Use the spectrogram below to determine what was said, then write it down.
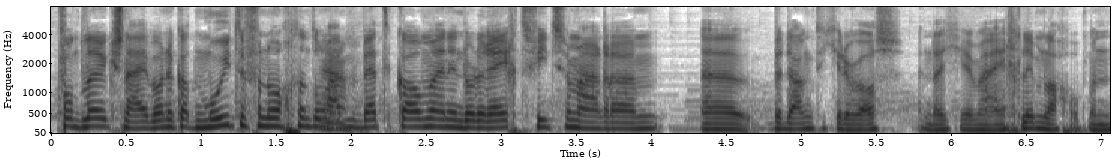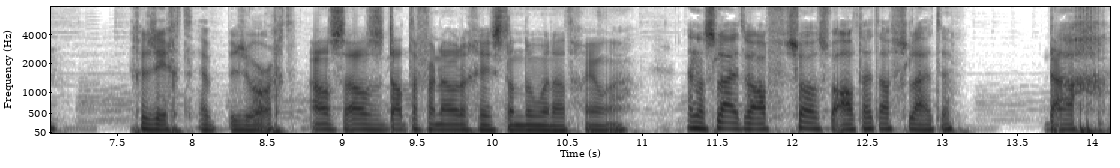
Ik vond het leuk, Snijboon. Ik had moeite vanochtend om Ja. uit mijn bed te komen en door de regen te fietsen. Maar ehm, eh, bedankt dat je er was. En dat je mij een glimlach op mijn gezicht hebt bezorgd. Als, als dat ervoor nodig is, dan doen we dat gewoon, jongen. En dan sluiten we af zoals we altijd afsluiten. Dag.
